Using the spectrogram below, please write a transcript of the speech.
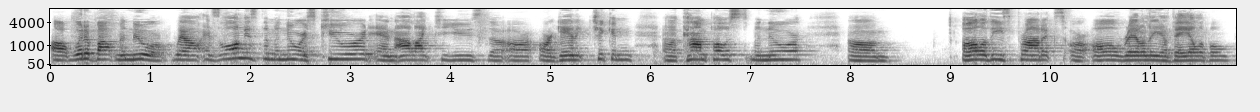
uh, what about manure? Well, as long as the manure is cured, and I like to use the uh, organic chicken uh, compost manure. Um, all of these products are all readily available.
